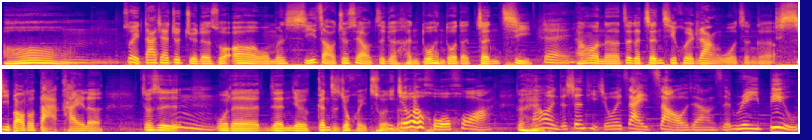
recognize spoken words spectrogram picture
哦。嗯，所以大家就觉得说，哦，我们洗澡就是要有这个很多很多的蒸汽，对。然后呢，这个蒸汽会让我整个细胞都打开了，就是我的人有跟着就回春，你就会活化，对。然后你的身体就会再造这样子，rebuild。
